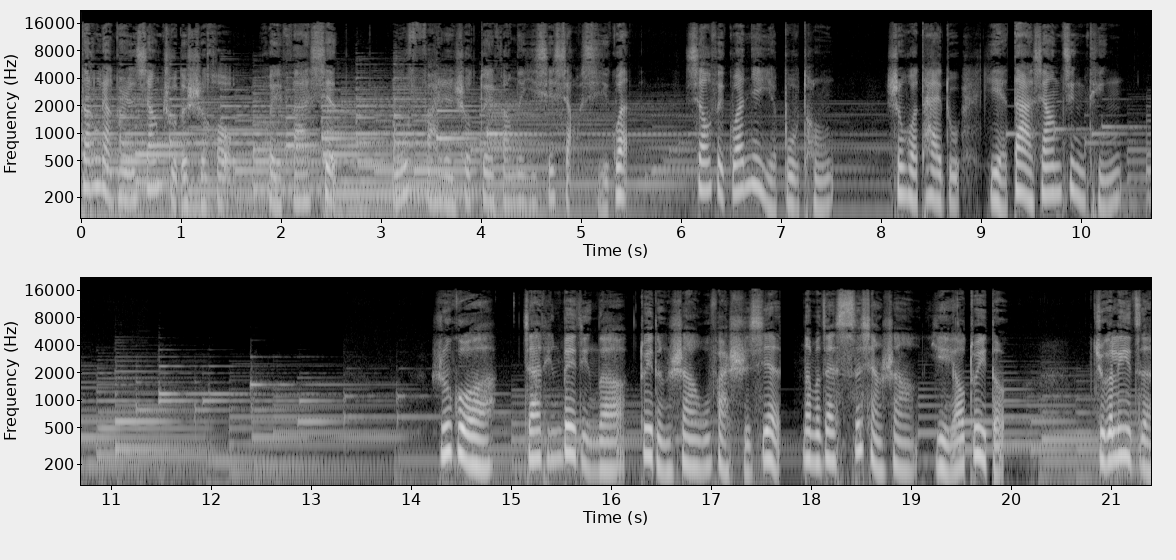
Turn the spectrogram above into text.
当两个人相处的时候，会发现无法忍受对方的一些小习惯，消费观念也不同，生活态度也大相径庭。如果家庭背景的对等上无法实现，那么在思想上也要对等。举个例子，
